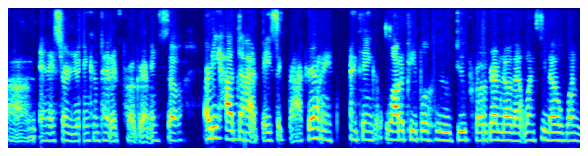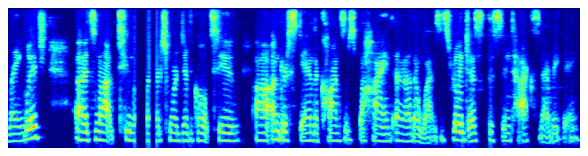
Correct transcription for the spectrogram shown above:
um, and I started doing competitive programming. So I already had that basic background. I, I think a lot of people who do program know that once you know one language, uh, it's not too much more difficult to uh, understand the concepts behind another ones. It's really just the syntax and everything.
